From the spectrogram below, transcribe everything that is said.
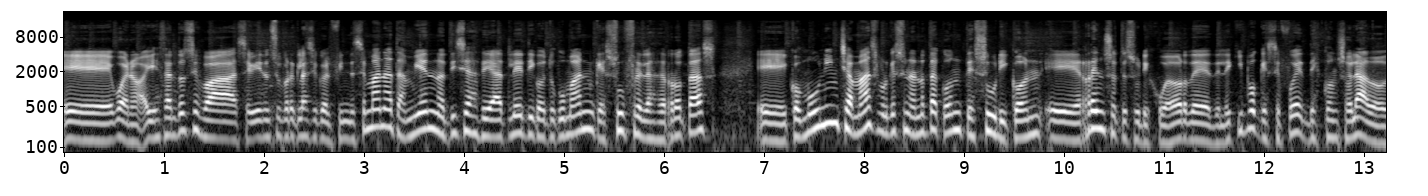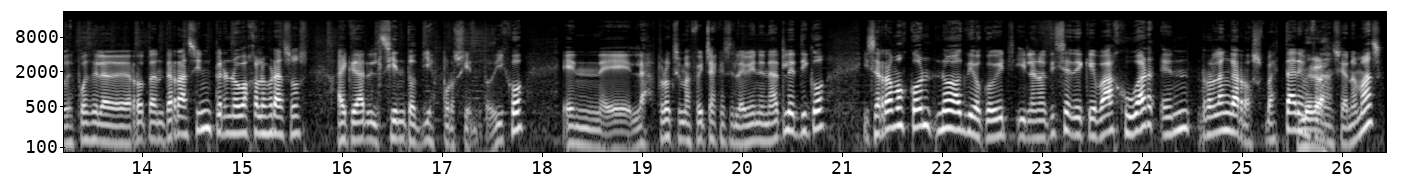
Eh, bueno, ahí está entonces, va, se viene el superclásico el fin de semana. También noticias de Atlético Tucumán que sufre las derrotas eh, como un hincha más, porque es una nota con Tesuri, con eh, Renzo Tesuri, jugador de- del equipo que se fue desconsolado después de la derrota ante Racing, pero no baja los brazos, hay que dar el 110%, dijo en eh, las próximas fechas que se le vienen a Atlético. Y cerramos con Novak Djokovic y la noticia de que va a jugar en Roland Garros, va a estar en Mirá. Francia nomás.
